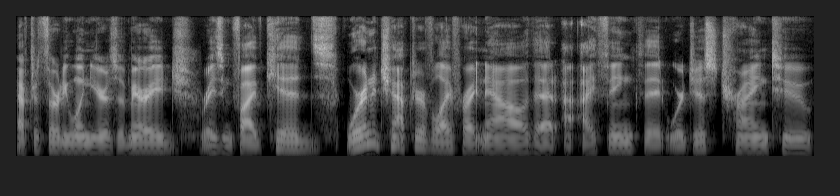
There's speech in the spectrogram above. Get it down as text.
after 31 years of marriage, raising five kids, we're in a chapter of life right now that I I think that we're just trying to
